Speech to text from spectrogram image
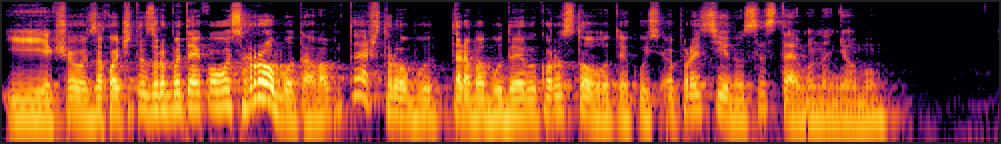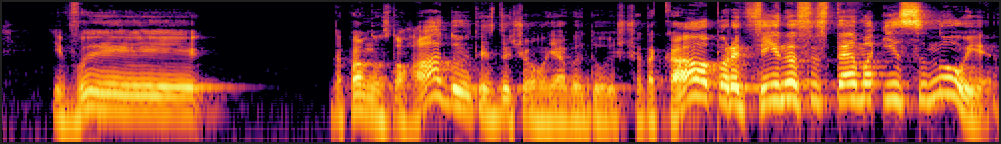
І якщо ви захочете зробити якогось робота, вам теж треба буде використовувати якусь операційну систему на ньому. І ви, напевно, здогадуєтесь, до чого я веду, що така операційна система існує.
